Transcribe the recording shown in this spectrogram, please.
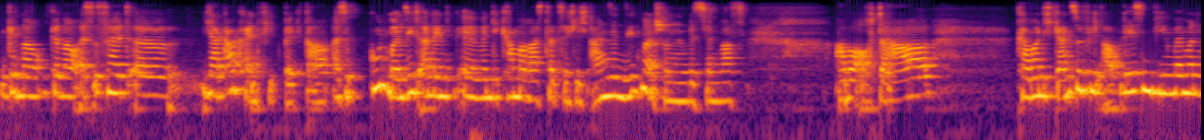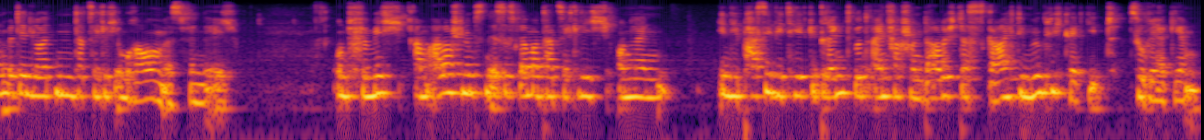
Genau, genau. Es ist halt äh, ja gar kein Feedback da. Also gut, man sieht an den, äh, wenn die Kameras tatsächlich an sind, sieht man schon ein bisschen was. Aber auch da kann man nicht ganz so viel ablesen, wie wenn man mit den Leuten tatsächlich im Raum ist, finde ich. Und für mich am allerschlimmsten ist es, wenn man tatsächlich online in die Passivität gedrängt wird, einfach schon dadurch, dass es gar nicht die Möglichkeit gibt zu reagieren.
